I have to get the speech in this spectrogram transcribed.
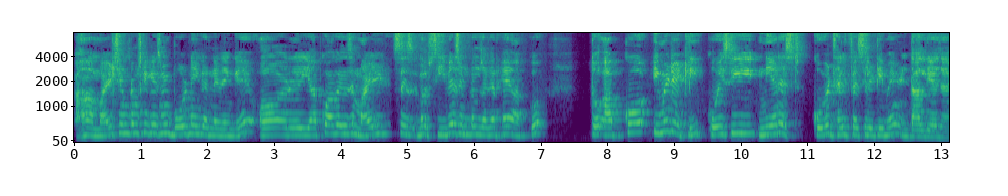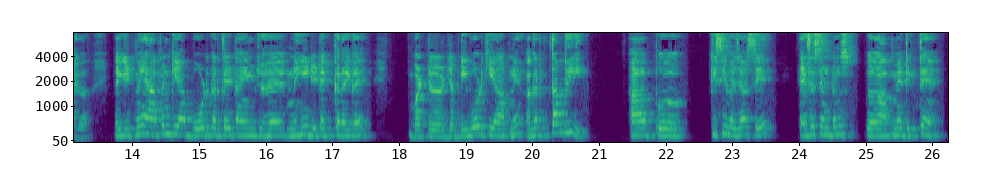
हाँ माइल्ड सिम्टम्स के केस में बोर्ड नहीं करने देंगे और ये आपको अगर जैसे माइल्ड से मतलब सीवियर सिम्टम्स अगर हैं आपको तो आपको इमिडिएटली कोई सी नियरेस्ट कोविड हेल्थ फैसिलिटी में डाल दिया जाएगा। लाइक इट मे हैपन कि आप बोर्ड करते टाइम जो है नहीं डिटेक्ट करे गए बट जब डी बोर्ड किया आपने, अगर तब भी आप किसी वजह से ऐसे सिम्टम्स आप में दिखते हैं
